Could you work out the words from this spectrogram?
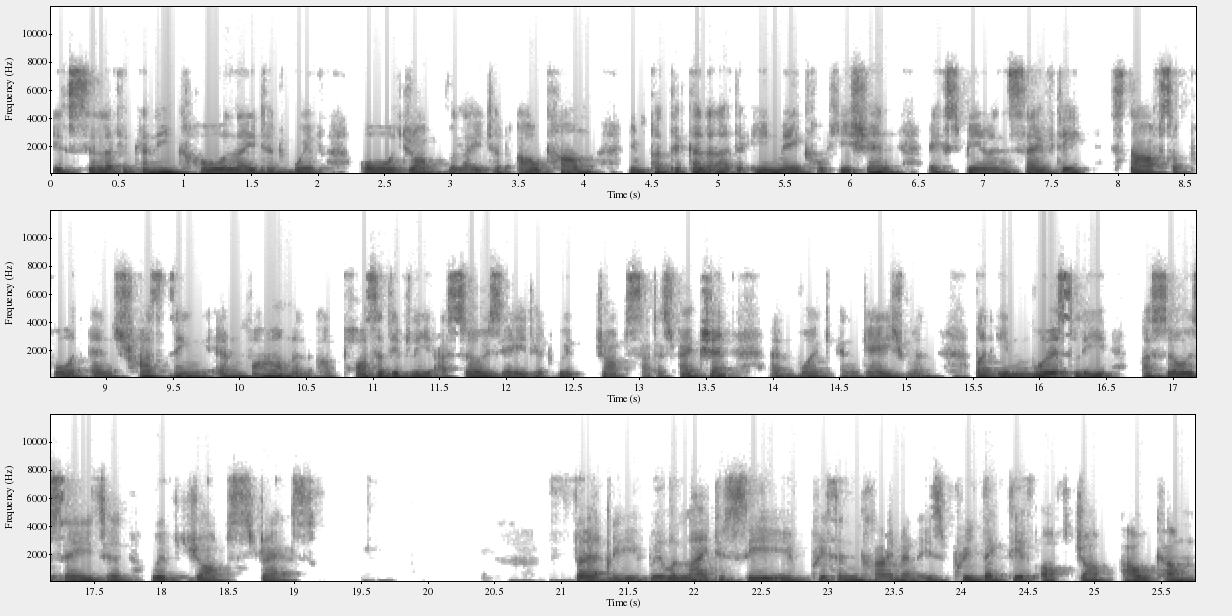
is significantly correlated with all job-related outcomes. In particular, the inmate cohesion, experience safety, staff support, and trusting environment are positively associated with job satisfaction and work engagement, but inversely associated with job stress. Thirdly, we would like to see if prison climate is predictive of job outcome,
